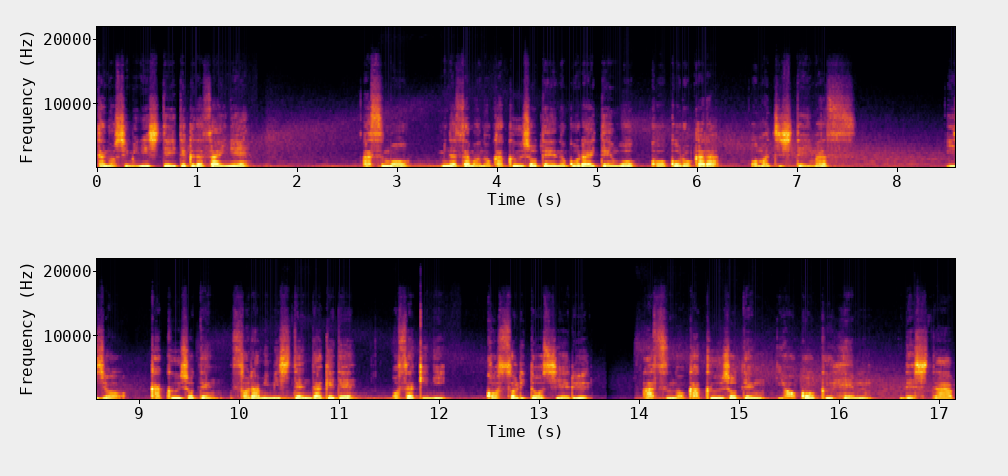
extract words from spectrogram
楽しみにしていてくださいね。明日も皆様の架空書店へのご来店を心からお待ちしています。以上架空書店空耳視点だけでお先にこっそりと教える明日の架空書店予告編でした。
